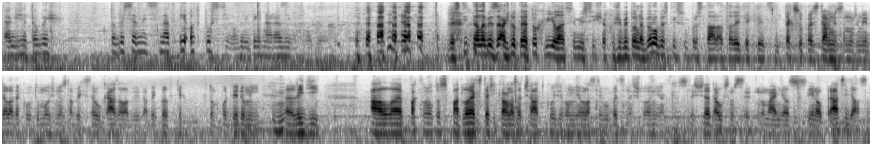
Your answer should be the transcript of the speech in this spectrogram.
Takže to bych, to by se mi snad i odpustilo, kdybych narazila. Bez té televize až do této chvíle si myslíš, jako, že by to nebylo bez té superstar a tady těch věcí? Tak Superstar mě samozřejmě dala takovou tu možnost, abych se ukázal, aby, abych byl v, těch, v tom podvědomí Mhm. mm-hmm. lidí. Ale pak ono to spadlo, jak jste říkal na začátku, že o mě vlastně vůbec nešlo nějak slyšet a už jsem si, no maj měl jinou práci, dělal jsem,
